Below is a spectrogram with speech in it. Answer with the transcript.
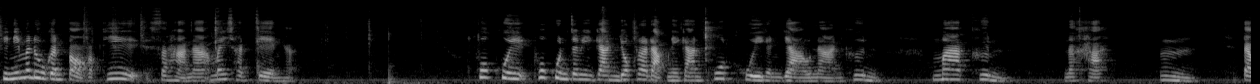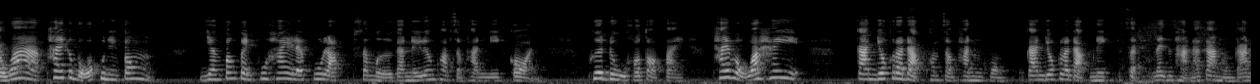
ทีนี้มาดูกันต่อกับที่สถานะไม่ชัดเจนค่ะ พวกคุยพวกคุณจะมีการยกระดับในการพูดคุยกันยาวนานขึ้น มากขึ้นนะคะ อืม แต่ว่าไพ่ก็บอกว่าคุณยังต้อง ยังต้องเป็นผู้ให้และผู้รับเสมอกันในเรื่องความสัมพันธ์นี้ก่อน เพื่อดูเขาต่อไปไพ่บอกว่าให้การยกระดับความสัมพันธ์ของการยกระดับในสถในสถานการณ์ของการ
